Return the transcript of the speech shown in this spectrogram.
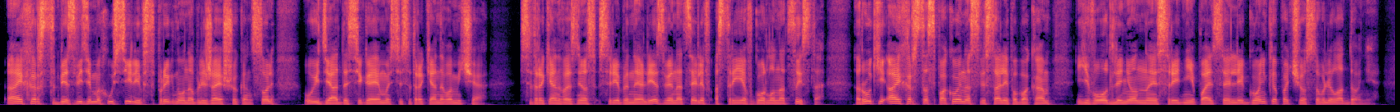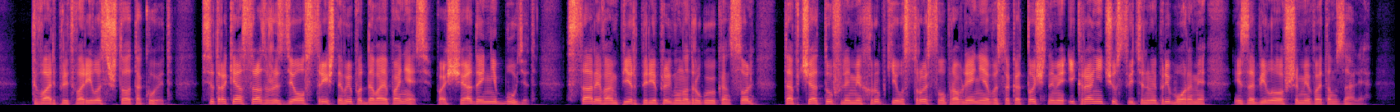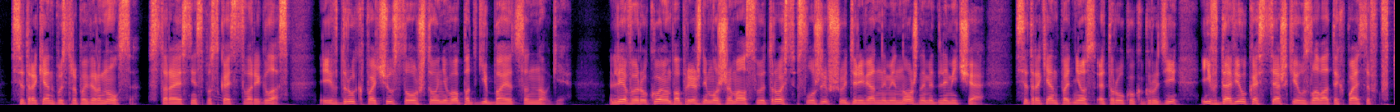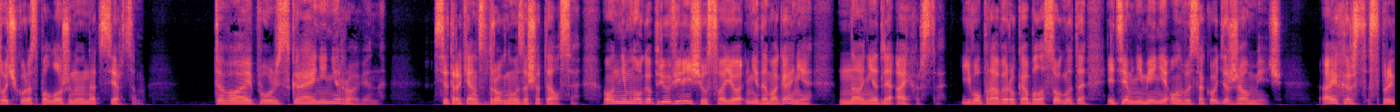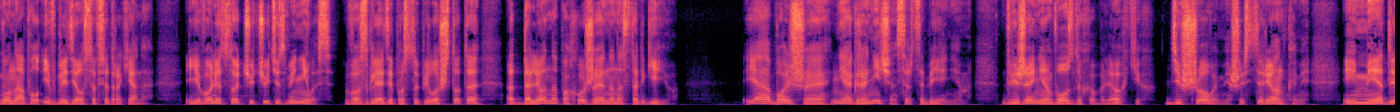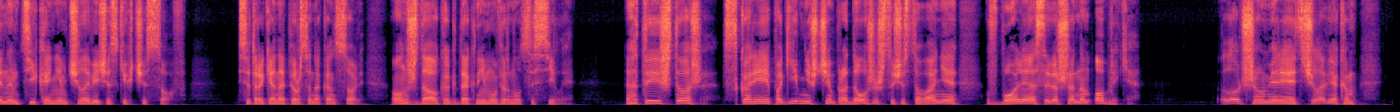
Айхерст без видимых усилий вспрыгнул на ближайшую консоль, уйдя от досягаемости Сетракянова меча. Сетракян вознес серебряное лезвие, нацелив острие в горло нациста. Руки Айхерста спокойно свисали по бокам, его удлиненные средние пальцы легонько почесывали ладони. Тварь притворилась, что атакует. Сетракян сразу же сделал встречный выпад, давая понять, пощады не будет — Старый вампир перепрыгнул на другую консоль, топча туфлями хрупкие устройства управления высокоточными и крайне чувствительными приборами, изобиловавшими в этом зале. Сетракян быстро повернулся, стараясь не спускать с твари глаз, и вдруг почувствовал, что у него подгибаются ноги. Левой рукой он по-прежнему сжимал свою трость, служившую деревянными ножнами для меча, Сетракян поднес эту руку к груди и вдавил костяшки узловатых пальцев в точку, расположенную над сердцем. «Твой пульс крайне неровен». Сетракян вздрогнул и зашатался. Он немного преувеличил свое недомогание, но не для Айхерста. Его правая рука была согнута, и тем не менее он высоко держал меч. Айхерст спрыгнул на пол и вгляделся в Сетракяна. Его лицо чуть-чуть изменилось. Во взгляде проступило что-то отдаленно похожее на ностальгию. Я больше не ограничен сердцебиением, движением воздуха в легких, дешевыми шестеренками и медленным тиканием человеческих часов. Сетракян оперся на консоль. Он ждал, когда к нему вернутся силы. «А ты что же, скорее погибнешь, чем продолжишь существование в более совершенном облике?» «Лучше умереть человеком,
